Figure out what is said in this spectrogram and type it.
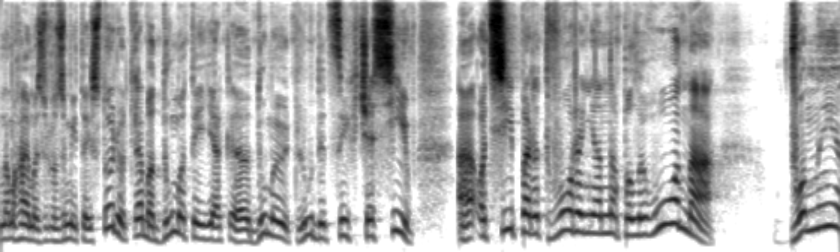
намагаємось зрозуміти історію, треба думати, як е, думають люди цих часів. Е, Оці перетворення Наполеона. Вони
